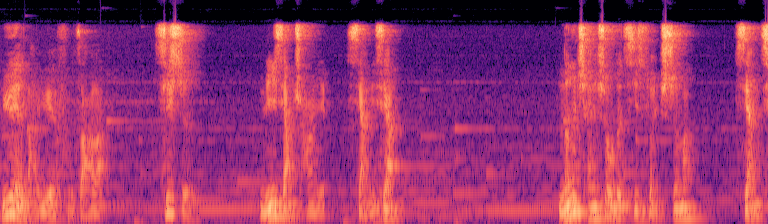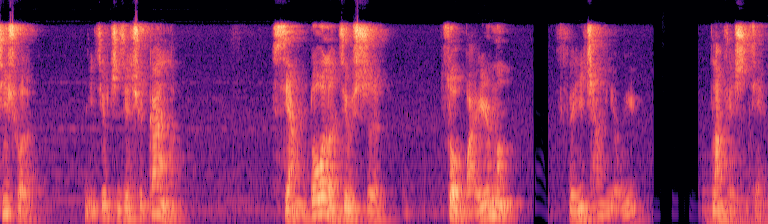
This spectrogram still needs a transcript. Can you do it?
越来越复杂了。其实你想创业，想一下。能承受得起损失吗？想清楚了，你就直接去干了。想多了就是做白日梦，非常犹豫，浪费时间，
